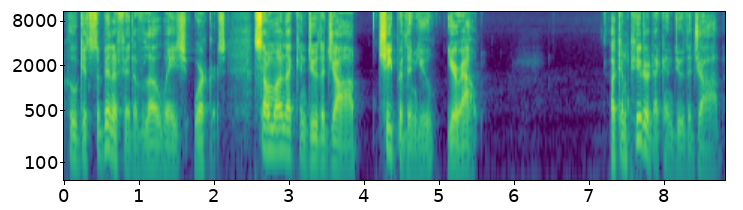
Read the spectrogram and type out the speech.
Who gets the benefit of low wage workers? Someone that can do the job cheaper than you, you're out. A computer that can do the job,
